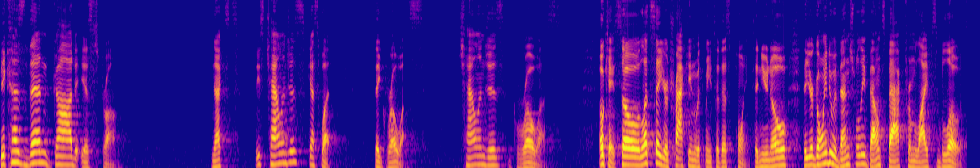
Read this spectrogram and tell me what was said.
because then God is strong. Next, these challenges, guess what? They grow us. Challenges grow us. Okay, so let's say you're tracking with me to this point, and you know that you're going to eventually bounce back from life's blows.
